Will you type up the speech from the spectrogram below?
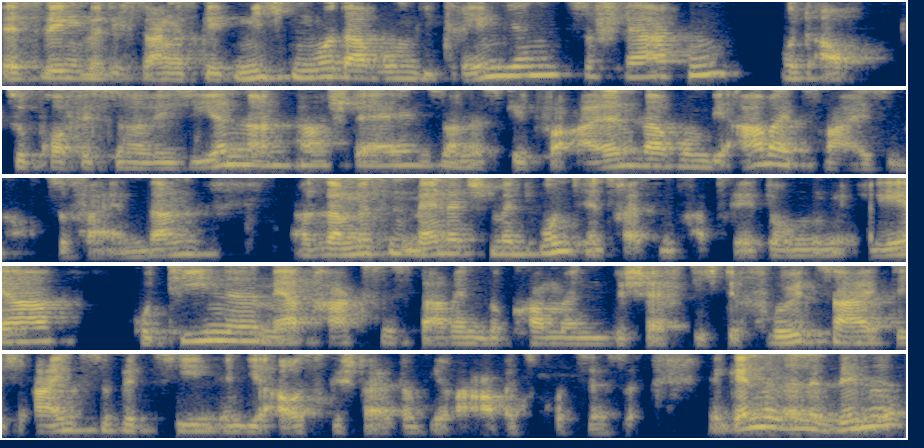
Deswegen würde ich sagen, es geht nicht nur darum, die Gremien zu stärken und auch zu professionalisieren an ein paar Stellen, sondern es geht vor allem darum, die Arbeitsweisen auch zu verändern. Also da müssen Management und Interessenvertretungen mehr Routine, mehr Praxis darin bekommen, Beschäftigte frühzeitig einzubeziehen in die Ausgestaltung ihrer Arbeitsprozesse. Der generelle Wille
